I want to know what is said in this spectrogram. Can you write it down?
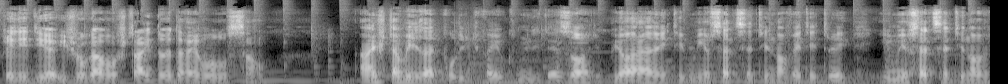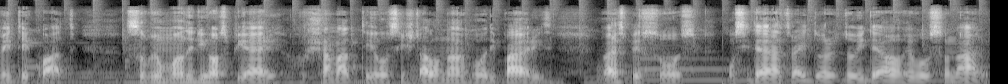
prendia e julgava os traidores da Revolução. A instabilidade política e o crime de desordem pioraram entre 1793 e 1794. Sob o mando de Robespierre, o chamado terror se instalou na rua de Paris. Várias pessoas, consideradas traidoras do ideal revolucionário,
